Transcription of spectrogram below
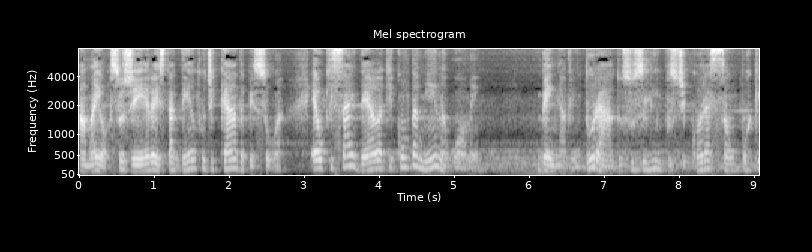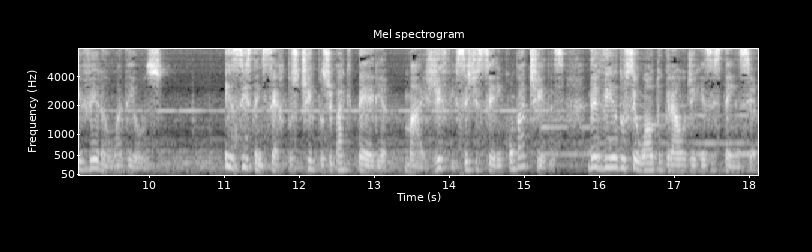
A maior sujeira está dentro de cada pessoa. É o que sai dela que contamina o homem. Bem-aventurados os limpos de coração, porque verão a Deus. Existem certos tipos de bactéria mais difíceis de serem combatidas, devido ao seu alto grau de resistência,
